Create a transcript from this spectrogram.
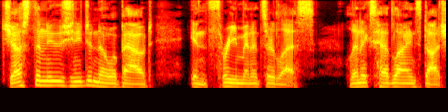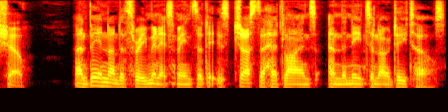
Just the news you need to know about in three minutes or less. LinuxHeadlines.show. And being under three minutes means that it is just the headlines and the need to know details.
